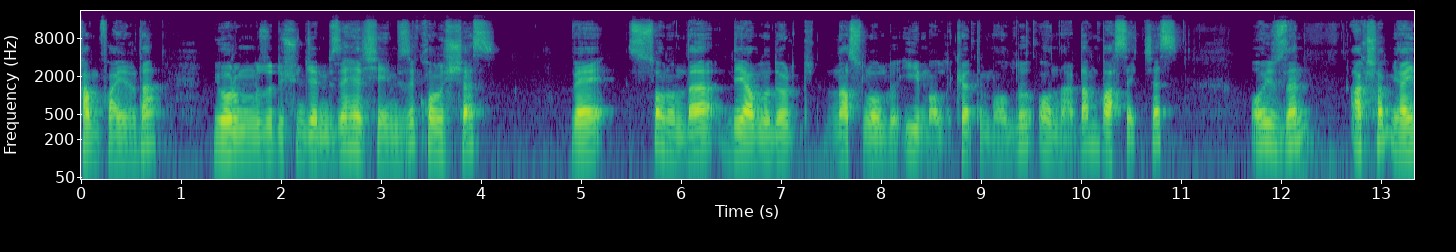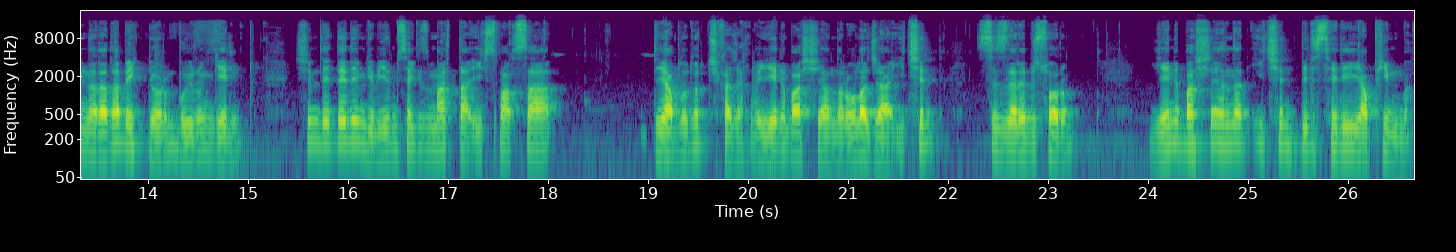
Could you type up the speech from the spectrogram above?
Campfire'da yorumumuzu, düşüncemizi, her şeyimizi konuşacağız. Ve sonunda Diablo 4 nasıl oldu, iyi mi oldu, kötü mü oldu onlardan bahsedeceğiz. O yüzden akşam yayınlara da bekliyorum. Buyurun gelin. Şimdi dediğim gibi 28 Mart'ta Xbox'a Diablo 4 çıkacak ve yeni başlayanlar olacağı için sizlere bir sorum. Yeni başlayanlar için bir seri yapayım mı?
